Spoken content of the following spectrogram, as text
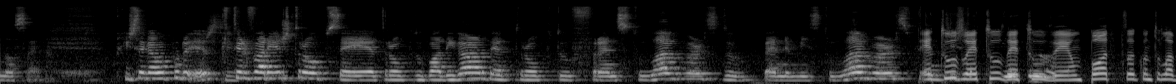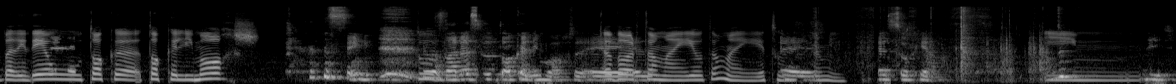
não sei isto acaba por, eh, por ter várias tropes. É a trope do bodyguard, é a trope do friends to lovers, do enemies to lovers. É tudo, é tudo, é tudo. É um pote com tudo lá para dentro. É o toca-lhe toca e morres. Sim, tudo. eu adoro essa toca-lhe e morres. É, adoro é, também, eu também. É tudo é, para mim. É surreal. E. Diz.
